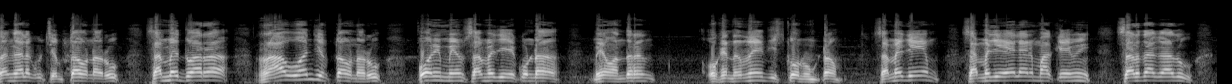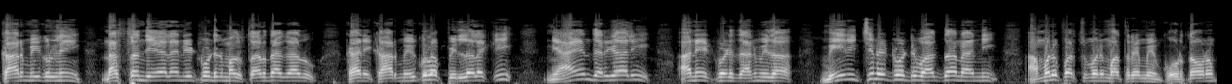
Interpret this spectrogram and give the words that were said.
సంఘాలకు చెప్తా ఉన్నారు. సమ్మె ద్వారా రావు అని చెప్తా ఉన్నారు. పోనీ మేము సమ్మె చేయకుండా మేము అందరం ఒక నిర్ణయం తీసుకొని ఉంటాం. సమ్మె చేయం సమ్మె చేయాలని మాకేమి సరదా కాదు. కార్మికుల్ని నష్టం చేయాలనేటువంటిది మాకు సరదా కాదు. కానీ కార్మికుల పిల్లలకి న్యాయం జరగాలి అనేటువంటి దాని మీద మీరిచ్చినటువంటి వాగ్దానాన్ని అమలుపరచమని మాత్రమే మేము కోరుతా ఉన్నాం.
